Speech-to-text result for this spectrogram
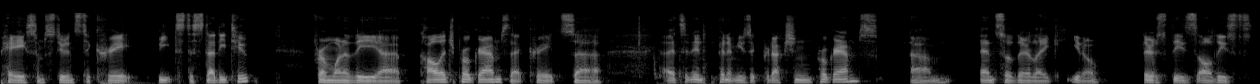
pay some students to create beats to study to from one of the uh, college programs that creates uh, it's an independent music production programs. Um, and so they're like you know there's these all these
